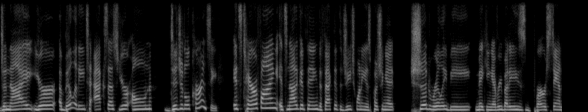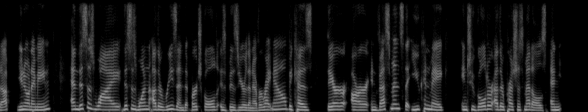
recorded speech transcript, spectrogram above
deny your ability to access your own digital currency. It's terrifying. It's not a good thing. The fact that the G20 is pushing it should really be making everybody's burr stand up you know what i mean and this is why, this is one other reason that Birch Gold is busier than ever right now because there are investments that you can make into gold or other precious metals, and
